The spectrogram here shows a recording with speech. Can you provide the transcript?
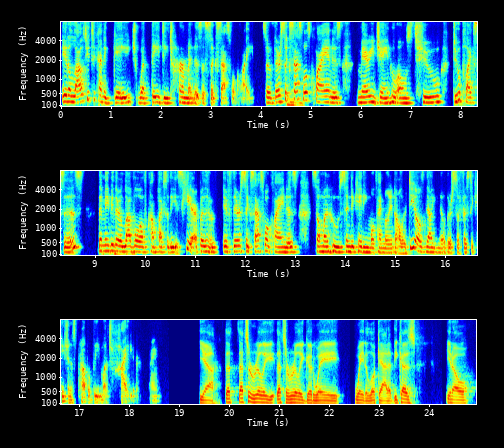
It allows you to kind of gauge what they determine is a successful client. So if their mm-hmm. successful client is Mary Jane who owns two duplexes, then maybe their level of complexity is here. But if, their successful client is someone who's syndicating multi-million dollar deals, now you know their sophistication is probably much higher, right? Yeah, that that's a really that's a really good way way to look at it because you know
